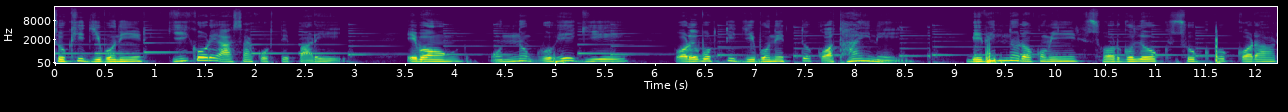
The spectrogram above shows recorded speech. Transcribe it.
সুখী জীবনের কী করে আশা করতে পারে? এবং অন্য গ্রহে গিয়ে পরবর্তী জীবনের তো কথাই নেই। বিভিন্ন রকমের স্বর্গলোক সুখভোগ করার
